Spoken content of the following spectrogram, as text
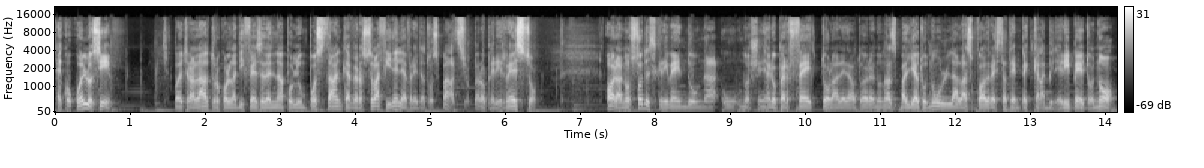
Ecco, quello sì. Poi tra l'altro con la difesa del Napoli un po' stanca, verso la fine le avrei dato spazio, però per il resto... Ora non sto descrivendo una, uno scenario perfetto, l'allenatore non ha sbagliato nulla, la squadra è stata impeccabile, ripeto, no.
